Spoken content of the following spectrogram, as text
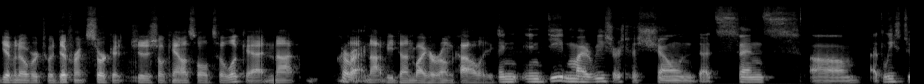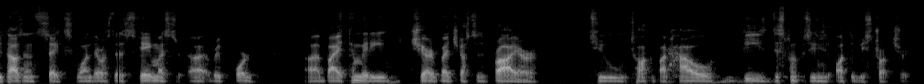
given over to a different circuit judicial council to look at, not correct, not, not be done by her own colleagues. And indeed, my research has shown that since um, at least 2006, when there was this famous uh, report uh, by a committee chaired by Justice Breyer to talk about how these disciplinary proceedings ought to be structured,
